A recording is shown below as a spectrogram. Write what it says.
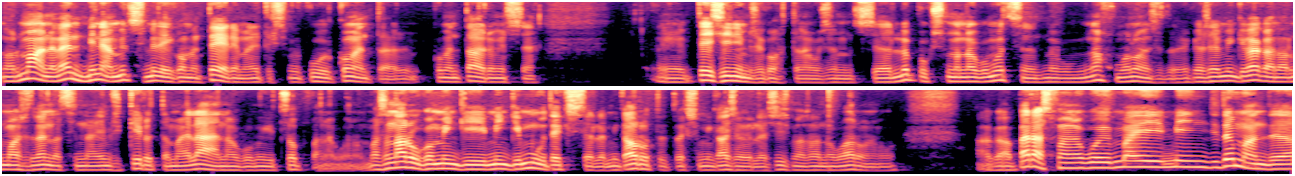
normaalne vend minema üldse midagi kommenteerima, näiteks kuhugi kommentaar, kommentaariumisse teise inimese kohta nagu selles mõttes. Ja lõpuks ma nagu mõtlesin, et nagu noh, ma loen seda, ega see mingi väga normaalsed vennad sinna ilmselt kirjutama ei lähe nagu mingit soppa nagu no.. ma saan aru, kui mingi, mingi muu tekst seal, mingi arutatakse mingi asja üle, siis ma saan nagu aru nagu. aga pärast ma nagu, ma ei, mind ei tõmmanud ja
